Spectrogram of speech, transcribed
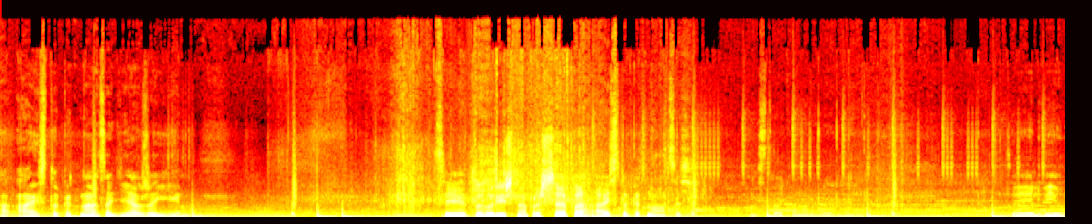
А Ай-115 я вже їм. Це є тогорічна прищепа Ай-115. Ось так вона виглядає. Це є Львів.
